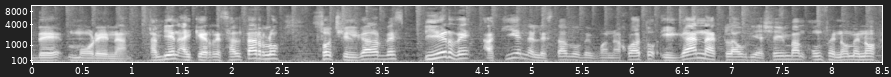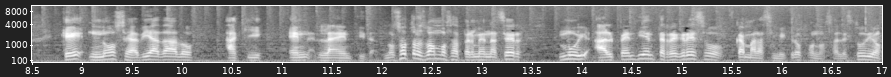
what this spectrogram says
de Morena. También hay que resaltarlo, Xochitl Gálvez pierde aquí en el estado de Guanajuato y gana Claudia Sheinbaum, un fenómeno que no se había dado aquí en la entidad. Nosotros vamos a permanecer muy al pendiente. Regreso cámaras y micrófonos al estudio.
